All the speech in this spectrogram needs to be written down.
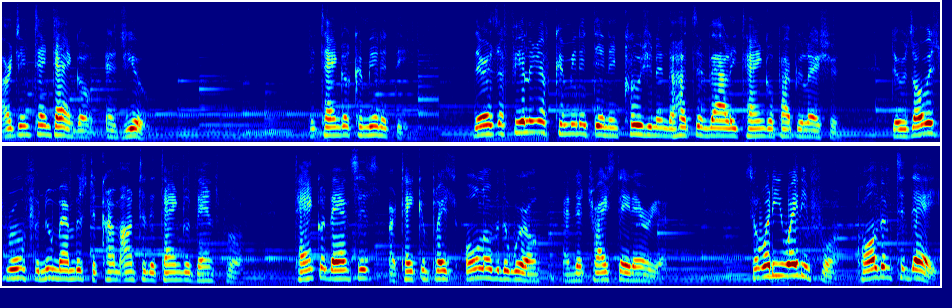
Argentine tango, as you. The tango community. There is a feeling of community and inclusion in the Hudson Valley tango population. There is always room for new members to come onto the tango dance floor. Tango dances are taking place all over the world and the tri state area. So what are you waiting for? Call them today.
